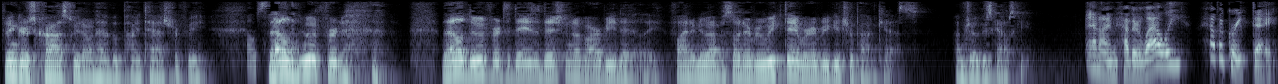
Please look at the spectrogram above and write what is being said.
Fingers crossed we don't have a pie catastrophe. Oh, That'll do it for That'll do it for today's edition of RB Daily. Find a new episode every weekday wherever you get your podcasts. I'm Joe Guszkowski. And I'm Heather Lalley. Have a great day.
